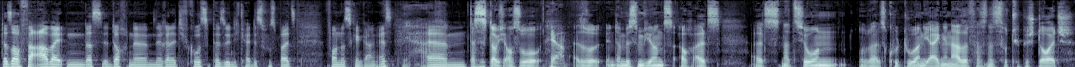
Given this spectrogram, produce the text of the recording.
das auch verarbeiten, dass doch eine, eine relativ große Persönlichkeit des Fußballs von uns gegangen ist. Ja, Ähm, das ist, glaube ich, auch so. Ja. Also da müssen wir uns auch als als Nation oder als Kultur an die eigene Nase fassen. Das ist so typisch deutsch,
